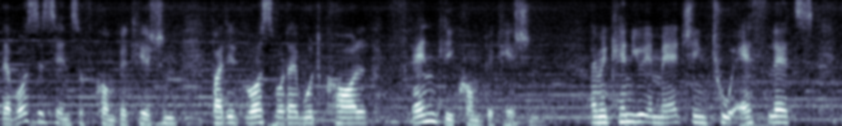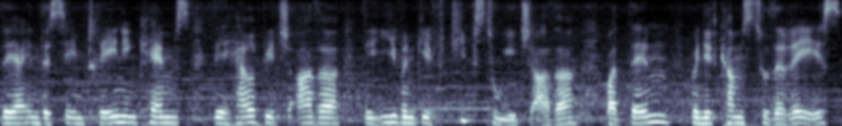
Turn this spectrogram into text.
There was a sense of competition, but it was what I would call friendly competition. I mean, can you imagine two athletes? They are in the same training camps, they help each other, they even give tips to each other. But then, when it comes to the race,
